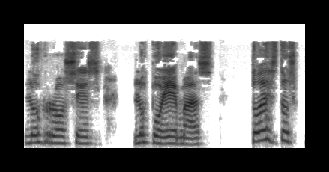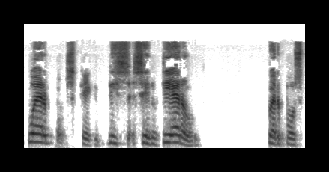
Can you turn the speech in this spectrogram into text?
los roces, los poemas, todos estos cuerpos que sintieron, cuerpos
